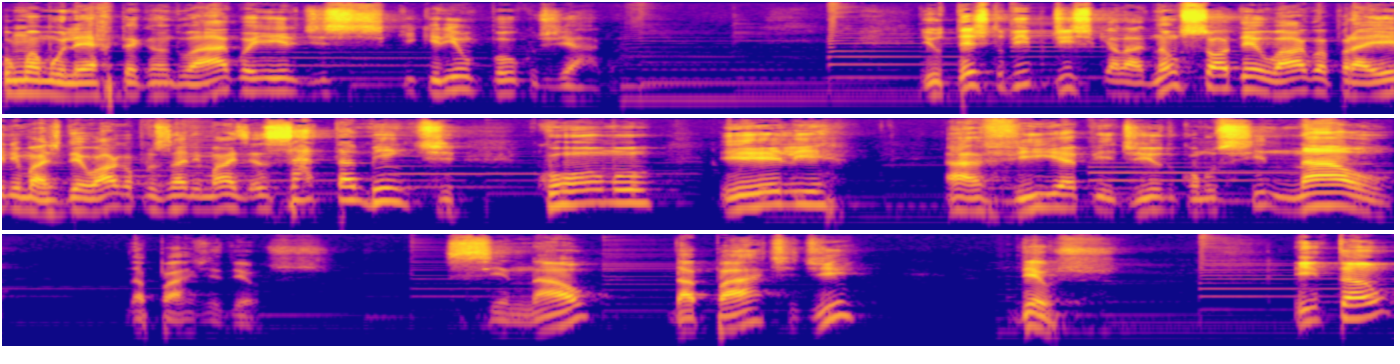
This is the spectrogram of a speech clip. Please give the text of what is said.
uma mulher pegando água e ele disse que queria um pouco de água. E o texto bíblico diz que ela não só deu água para ele, mas deu água para os animais, exatamente como ele havia pedido, como sinal da parte de Deus. Sinal da parte de Deus. Então,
